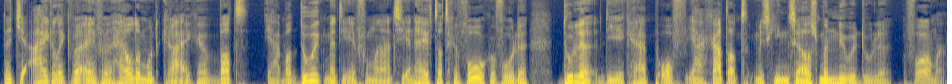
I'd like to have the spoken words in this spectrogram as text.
dat je eigenlijk wel even helder moet krijgen. Wat, ja, wat doe ik met die informatie? En heeft dat gevolgen voor de doelen die ik heb? Of ja, gaat dat misschien zelfs mijn nieuwe doelen vormen?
